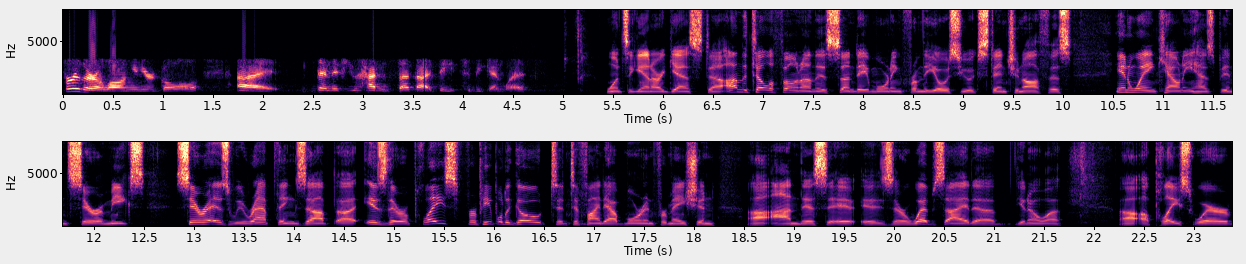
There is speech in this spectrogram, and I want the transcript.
further along in your goal uh, than if you hadn't set that date to begin with. Once again, our guest uh, on the telephone on this Sunday morning from the OSU Extension Office in Wayne County has been Sarah Meeks. Sarah, as we wrap things up, uh, is there a place for people to go to, to find out more information uh, on this? Is there a website, a, you know, a, a place where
